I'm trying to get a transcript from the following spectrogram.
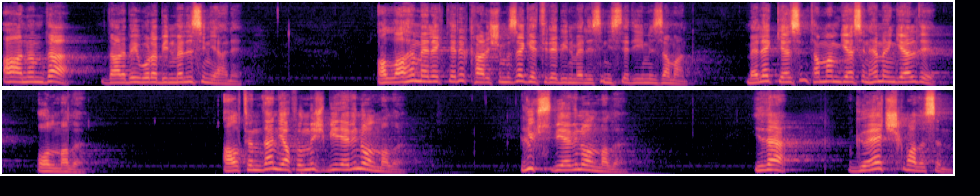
Anında darbeyi vurabilmelisin yani. Allah'ı melekleri karşımıza getirebilmelisin istediğimiz zaman. Melek gelsin tamam gelsin hemen geldi olmalı. Altından yapılmış bir evin olmalı. Lüks bir evin olmalı. Ya da göğe çıkmalısın.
